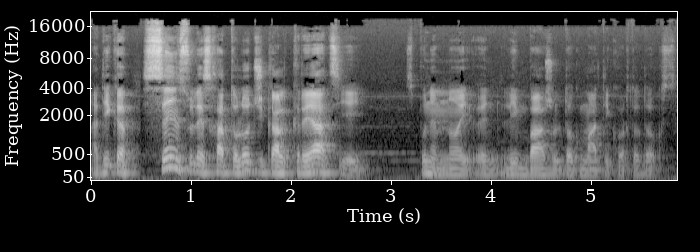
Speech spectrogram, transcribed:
adică sensul eschatologic al creației, spunem noi în limbajul dogmatic ortodox.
